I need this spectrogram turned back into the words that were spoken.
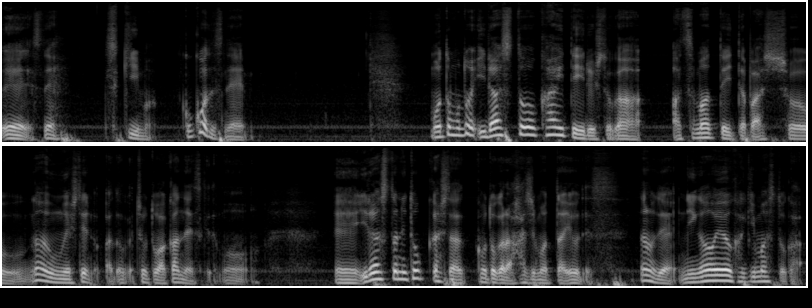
ですね。スキーマ。ここはですね、もともとイラストを描いている人が集まっていた場所が運営しているのかどうかちょっとわかんないですけども、えー、イラストに特化したことから始まったようです。なので、似顔絵を描きますとか、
